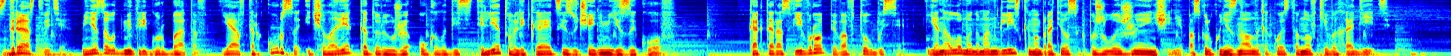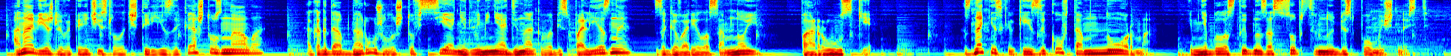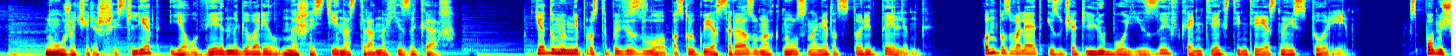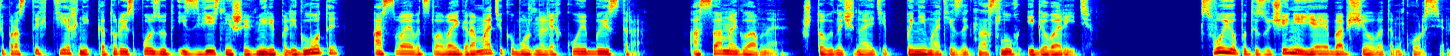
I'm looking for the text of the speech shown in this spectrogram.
Здравствуйте, меня зовут Дмитрий Гурбатов. Я автор курса и человек, который уже около 10 лет увлекается изучением языков. Как-то раз в Европе в автобусе я на ломаном английском обратился к пожилой женщине, поскольку не знал, на какой остановке выходить. Она вежливо перечислила четыре языка, что знала, а когда обнаружила, что все они для меня одинаково бесполезны, заговорила со мной по-русски. Знать несколько языков там норма, и мне было стыдно за собственную беспомощность но уже через 6 лет я уверенно говорил на шести иностранных языках. Я думаю, мне просто повезло, поскольку я сразу наткнулся на метод сторителлинг. Он позволяет изучать любой язык в контексте интересной истории. С помощью простых техник, которые используют известнейшие в мире полиглоты, осваивать слова и грамматику можно легко и быстро. А самое главное, что вы начинаете понимать язык на слух и говорить. Свой опыт изучения я и обобщил в этом курсе.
